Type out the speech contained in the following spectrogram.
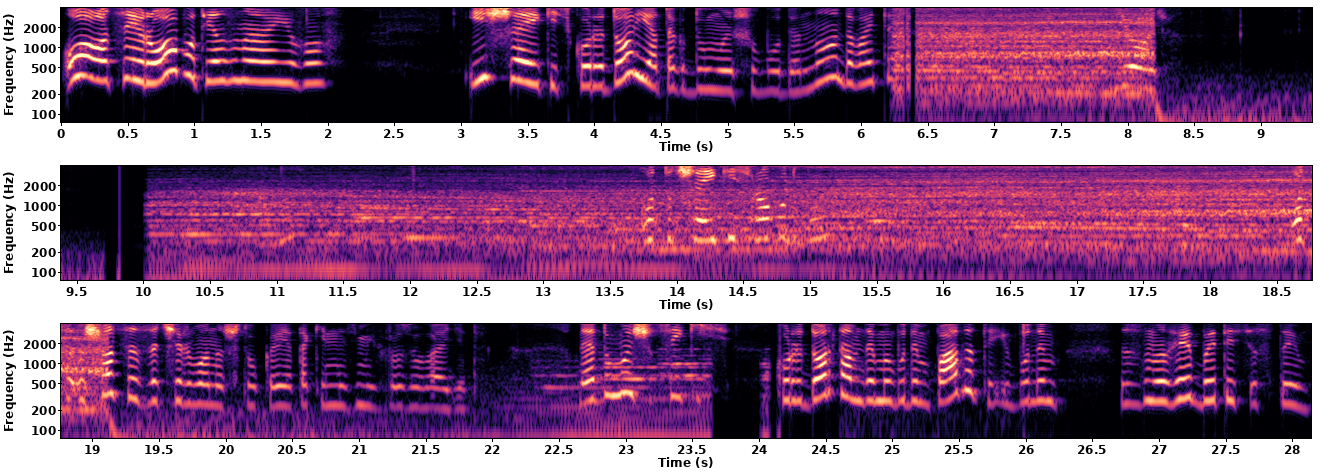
О, оцей робот, я знаю його. І ще якийсь коридор, я так думаю, що буде. Ну, давайте. Йой. Ну. От тут ще якийсь робот був. От що це за червона штука? Я так і не зміг розгледіти. Ну, я думаю, що це якийсь коридор там, де ми будемо падати і будемо з ноги битися з тим.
